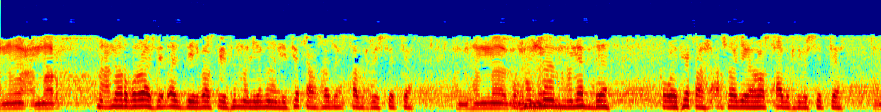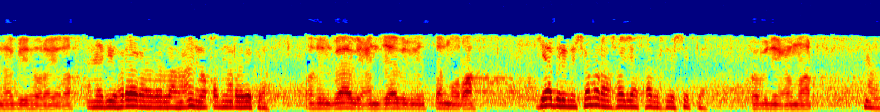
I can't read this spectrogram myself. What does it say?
عن معمر. معمر بن راشد الأزدي البصري ثم اليماني ثقة أخرج أصحاب الكتب الستة. عن همام بن منبه. هو ثقة أخرج له أصحاب الكتب الستة. عن أبي هريرة. عن أبي هريرة رضي الله عنه وقد مر ذكره. وفي الباب عن جابر بن سمرة. جابر بن سمرة أخرج أصحاب الكتب الستة. وابن عمر. نعم.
